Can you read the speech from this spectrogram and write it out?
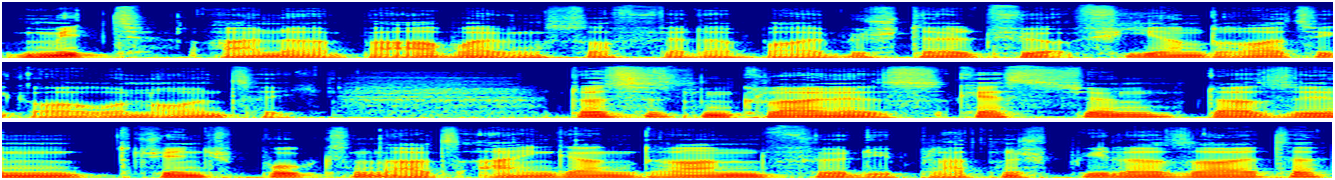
mit einer Bearbeitungssoftware dabei bestellt für 34,90 Euro. Das ist ein kleines Kästchen, da sind Chinchbuchsen als Eingang dran für die Plattenspielerseite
